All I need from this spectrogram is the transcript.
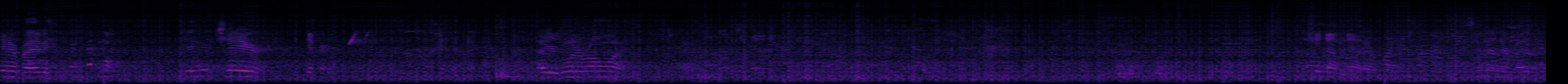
chair, baby. Get in your chair. Oh, you're going the wrong way. She doesn't matter. Sit in there, baby.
